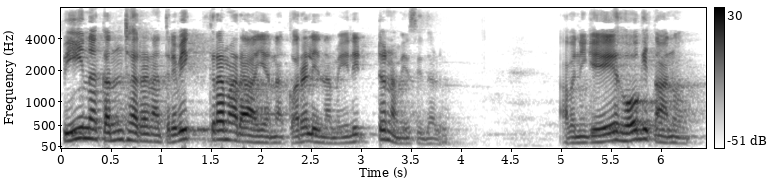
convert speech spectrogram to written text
ಪೀನ ಕಂಠರಣ ತ್ರಿವಿಕ್ರಮರಾಯನ ಕೊರಳಿನ ಮೇಲಿಟ್ಟು ನಮಿಸಿದಳು. ಅವನಿಗೇ ಹೋಗಿ ತಾನು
